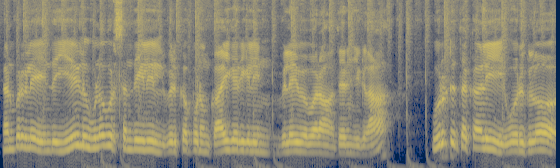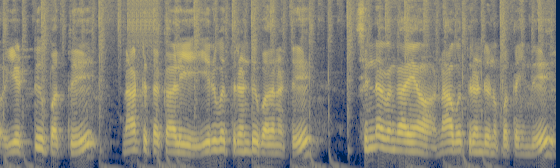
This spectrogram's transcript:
நண்பர்களே இந்த ஏழு உழவர் சந்தைகளில் விற்கப்படும் காய்கறிகளின் விலை விவரம் தெரிஞ்சுக்கலாம். உருட்டு தக்காளி ஒரு கிலோ எட்டு பத்து நாட்டு தக்காளி இருபத்தி ரெண்டு பதினெட்டு சின்ன வெங்காயம் நாற்பத்தி ரெண்டு முப்பத்தைந்து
